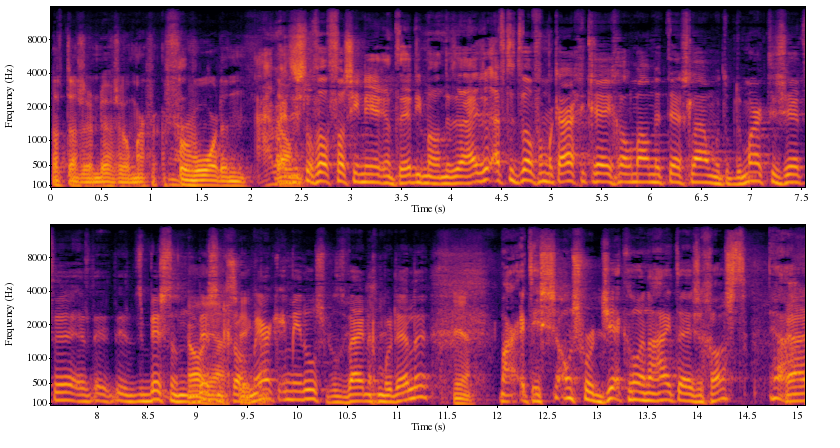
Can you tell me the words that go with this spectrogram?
Dat dan zo, zomaar verwoorden. Ja, maar het is toch wel fascinerend, hè, die man. Hij heeft het wel voor elkaar gekregen allemaal met Tesla... om het op de markt te zetten. Het is best een, Oh, best ja, een groot zeker. merk inmiddels. Met weinig modellen. Ja. Maar het is zo'n soort Jekyll en Hyde, deze gast. Ja. Ja,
